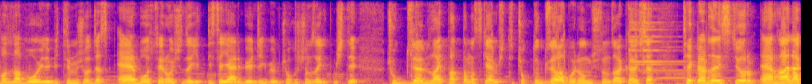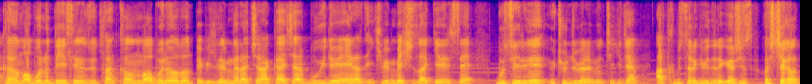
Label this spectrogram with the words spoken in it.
valla bu oyunu bitirmiş olacağız. Eğer bu seri hoşunuza gittiyse yani bir önceki bölüm çok hoşunuza gitmişti. Çok güzel bir like patlaması gelmişti. Çok da güzel abone olmuşsunuz arkadaşlar. Tekrardan istiyorum. Eğer hala kanalıma abone değilseniz lütfen kanalıma abone olun ve bildirimleri açın arkadaşlar. Bu videoya en az 2500 like gelirse bu serinin 3. bölümünü çekeceğim. Artık bir sonraki videoda görüşürüz. Hoşçakalın.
